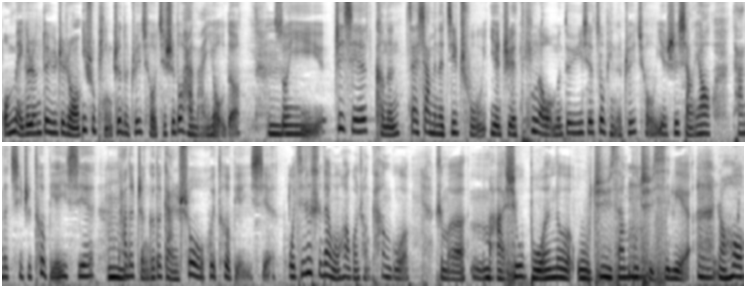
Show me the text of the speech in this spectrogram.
我们每个人对于这种艺术品质的追求，其实都还蛮有的。所以这些可能在下面的基础也决定了我们对于一些作品的追求，也是想要它的气质特别一些，它的整个的感受会特别一些。我其实是在文化广场看过什么嗯马修·伯恩的舞剧三部曲系列，嗯。然后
